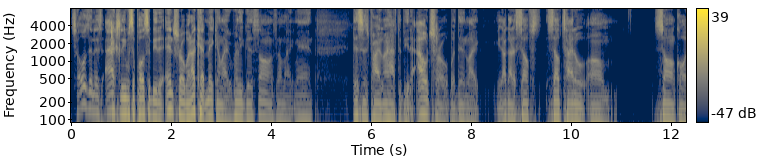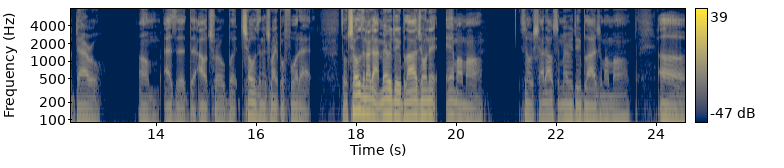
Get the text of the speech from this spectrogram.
"Chosen" is actually was supposed to be the intro, but I kept making like really good songs, and I'm like, man, this is probably gonna have to be the outro. But then like I got a self self titled um, song called Darold um, as a, the outro, but Chosen is right before that. So Chosen, I got Mary J. Blige on it and my mom. So shout out to Mary J. Blige and my mom. Uh,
